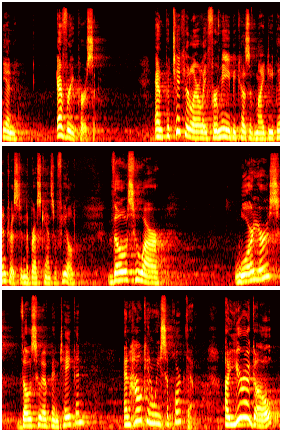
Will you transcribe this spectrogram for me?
in every person, and particularly for me because of my deep interest in the breast cancer field, those who are warriors, those who have been taken, and how can we support them? A year ago,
